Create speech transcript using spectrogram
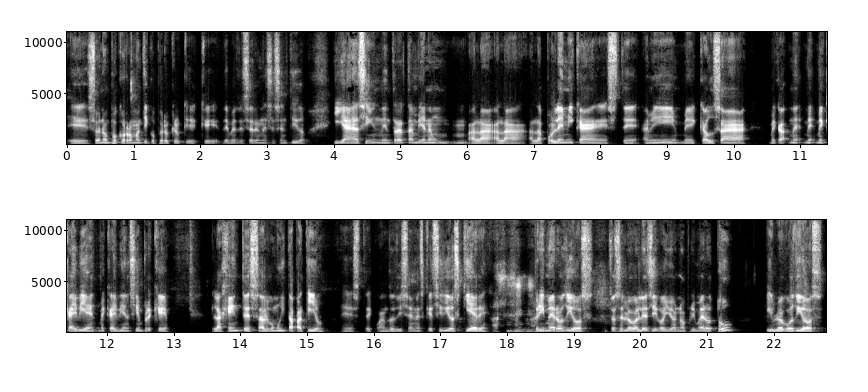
Eh, suena un poco romántico, pero creo que, que debe de ser en ese sentido. Y ya sin entrar también a, un- a la, a la- a la polémica, este, a mí me causa, me, me- me cae bien, me cae bien siempre que la gente es algo muy tapatío, este, cuando dicen, es que si Dios quiere, primero Dios. Entonces luego les digo yo, no, primero tú y luego Dios.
